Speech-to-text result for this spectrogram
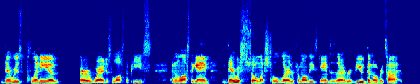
there was plenty of or where I just lost a piece and then lost the game. There was so much to learn from all these games as I reviewed them over time.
